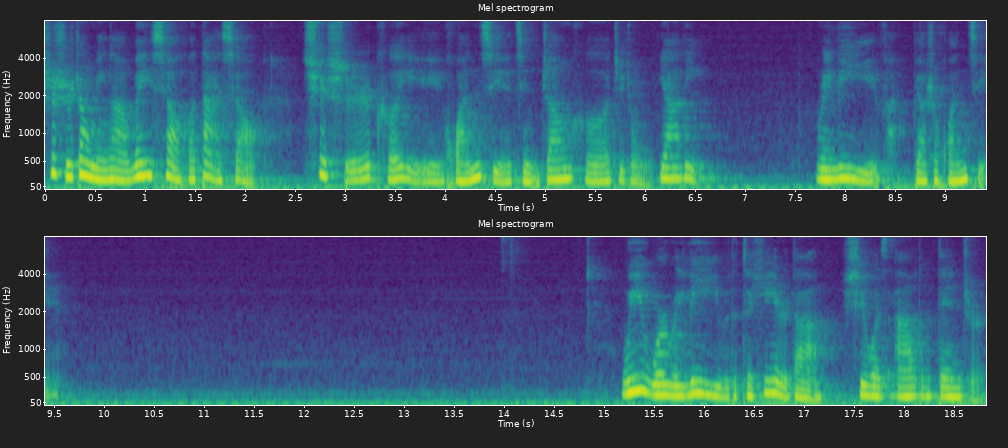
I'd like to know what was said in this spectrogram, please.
事实证明啊，微笑和大笑确实可以缓解紧张和这种压力。Relieve 表示缓解。We were relieved to hear that she was out of danger.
